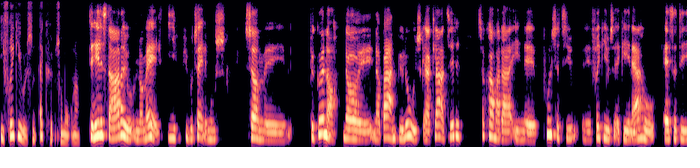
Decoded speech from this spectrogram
i frigivelsen af kønshormoner. Det hele starter jo normalt i hypotalamus, som øh, begynder, når, øh, når barn biologisk er klar til det, så kommer der en øh, pulsativ øh, frigivelse af GnRH, altså det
